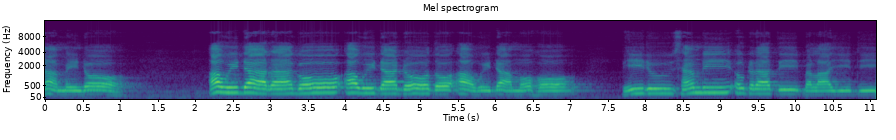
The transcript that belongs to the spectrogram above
နာမိန်တောအဝိဒရာဂောအဝိဒဒောသောအဝိဒမောဟော ဘီဒုသံဘီဥတ္တရာတိပလာယီတိ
